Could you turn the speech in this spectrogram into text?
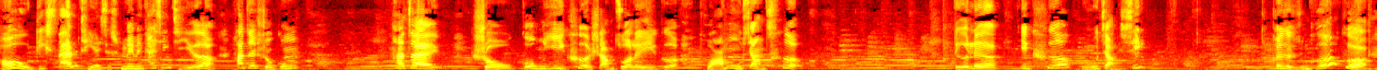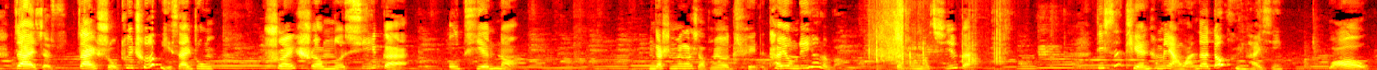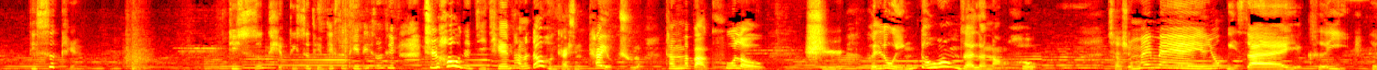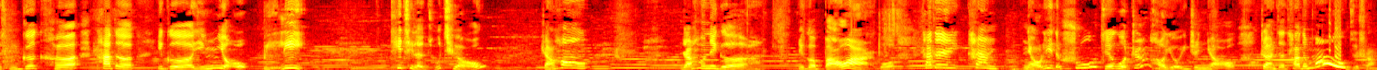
哦，第三天，小熊妹妹开心极了，她在手工她在手工艺课上做了一个华木相册。得了一颗五角星，可小熊哥哥在小在手推车比赛中摔伤了膝盖。哦天呐！应该是那个小朋友推的太用力了吧，摔伤了膝盖。第四天，他们俩玩的都很开心。哇哦！第四天，第四天，第四天，第四天，第四天之后的几天，他们都很开心，太有趣了。他们把骷髅石和露营都忘在了脑后。小熊妹妹游泳比赛也可以。小熊哥哥他的一个影友比利踢起了足球，然后，然后那个那个保尔我他在看鸟类的书，结果正好有一只鸟站在他的帽子上。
